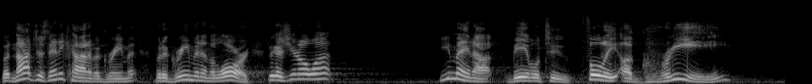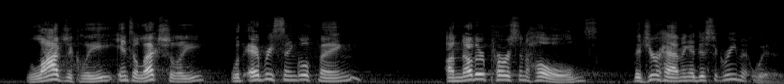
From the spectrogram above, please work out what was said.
But not just any kind of agreement, but agreement in the Lord. Because you know what? You may not be able to fully agree logically, intellectually, with every single thing another person holds that you're having a disagreement with.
